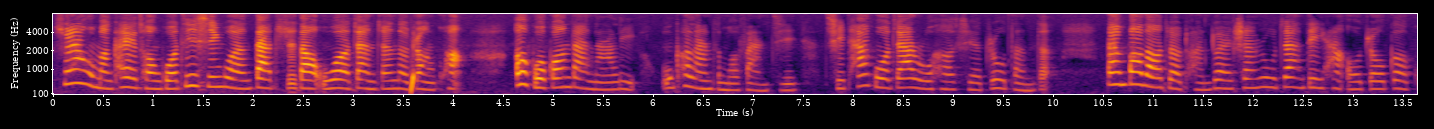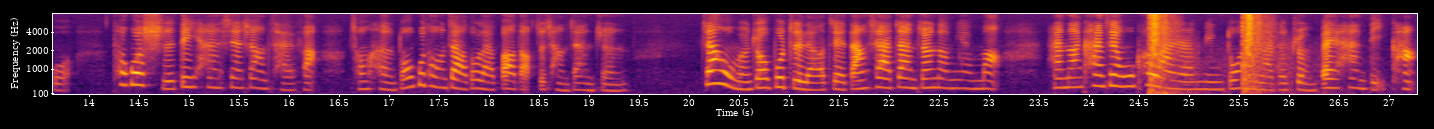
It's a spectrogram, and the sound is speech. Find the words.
虽然我们可以从国际新闻大致知道乌俄战争的状况，俄国攻打哪里，乌克兰怎么反击，其他国家如何协助等等。但报道者团队深入战地和欧洲各国，透过实地和线上采访，从很多不同角度来报道这场战争。这样我们就不只了解当下战争的面貌，还能看见乌克兰人民多年来的准备和抵抗，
